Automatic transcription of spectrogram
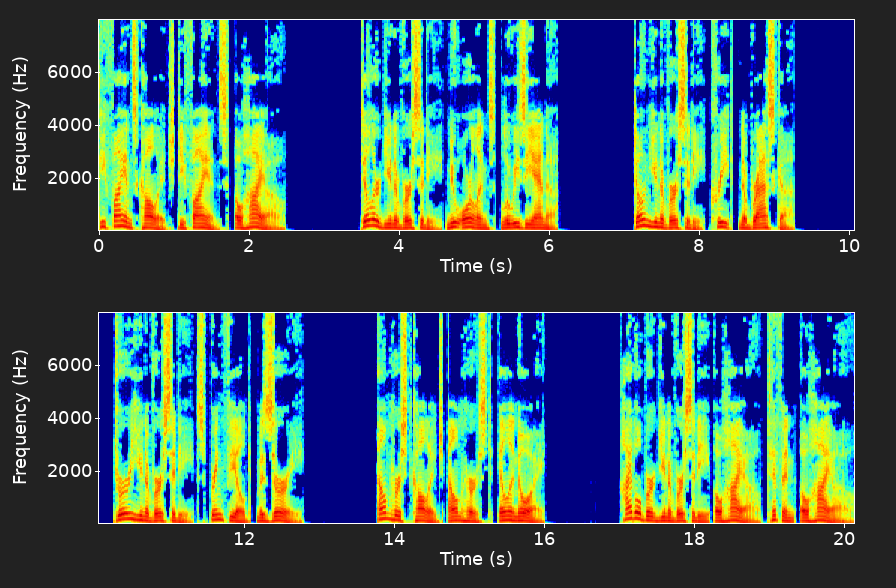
Defiance College Defiance, Ohio Dillard University New Orleans, Louisiana Doane University Crete, Nebraska. Drury University Springfield, Missouri. Elmhurst College Elmhurst, Illinois. Heidelberg University Ohio Tiffin, Ohio.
